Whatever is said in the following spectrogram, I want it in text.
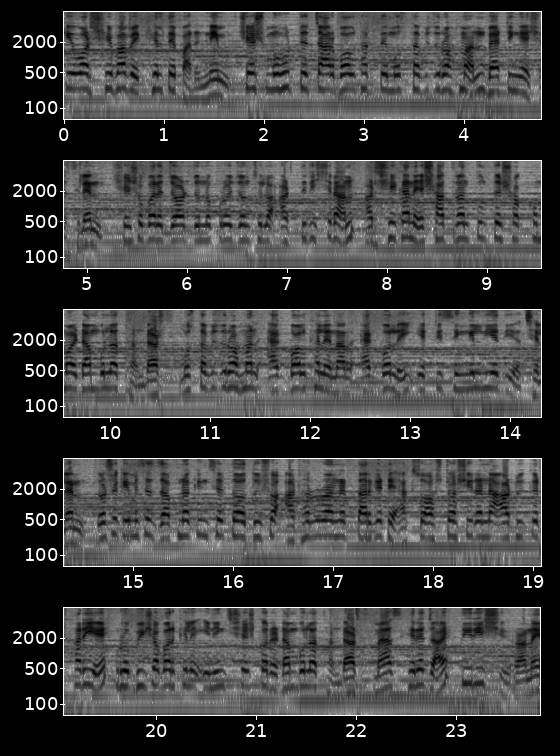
কেউ আর সেভাবে খেলতে পারেননি। শেষ মুহূর্তে চার বল থাকতে মোস্তাফিজুর রহমান ব্যাটিং এ এসেছিলেন। শেষ ওভারে যাওয়ার জন্য প্রয়োজন ছিল আটত্রিশ রান, আর সেখানে সাত রান তুলতে সক্ষম হয় ডাম্বুলা থান্ডার্স। মোস্তাফিজুর রহমান এক বল খেলেন আর এক বলেই একটি সিঙ্গেল নিয়ে দিয়েছিলেন। দর্শক এমএসএ জাফনা কিংসের দেওয়া আঠারো রানের টার্গেটে একশো অষ্টআশি রানে আট উইকেট হারিয়ে পুরো বিশ ওভার খেলে ইনিংস শেষ করে ডাম্বুলা থান্ডার্স। ম্যাচ হেরে যায় তিরিশ রানে।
